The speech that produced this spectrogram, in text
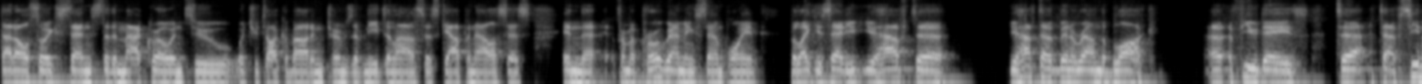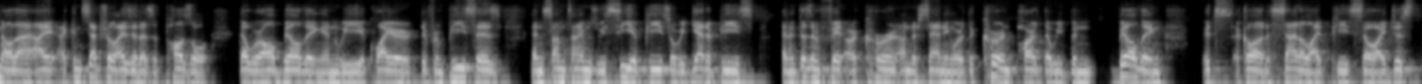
that also extends to the macro into what you talk about in terms of needs analysis gap analysis in the from a programming standpoint. But like you said you, you have to you have to have been around the block a, few days to to have seen all that. I, I conceptualize it as a puzzle that we're all building and we acquire different pieces. And sometimes we see a piece or we get a piece and it doesn't fit our current understanding or the current part that we've been building. It's i call it a satellite piece. So i just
